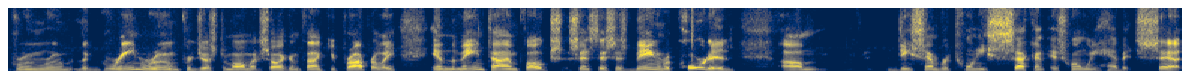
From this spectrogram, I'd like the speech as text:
groom room, the green room, for just a moment, so I can thank you properly. In the meantime, folks, since this is being recorded, um, December 22nd is when we have it set.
